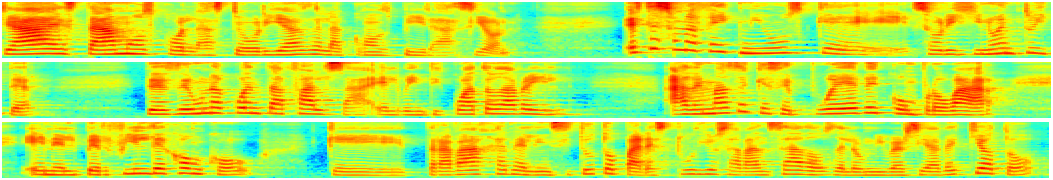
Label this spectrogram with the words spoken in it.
ya estamos con las teorías de la conspiración. Esta es una fake news que se originó en Twitter desde una cuenta falsa el 24 de abril, además de que se puede comprobar en el perfil de Honko, que trabaja en el Instituto para Estudios Avanzados de la Universidad de Kioto,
